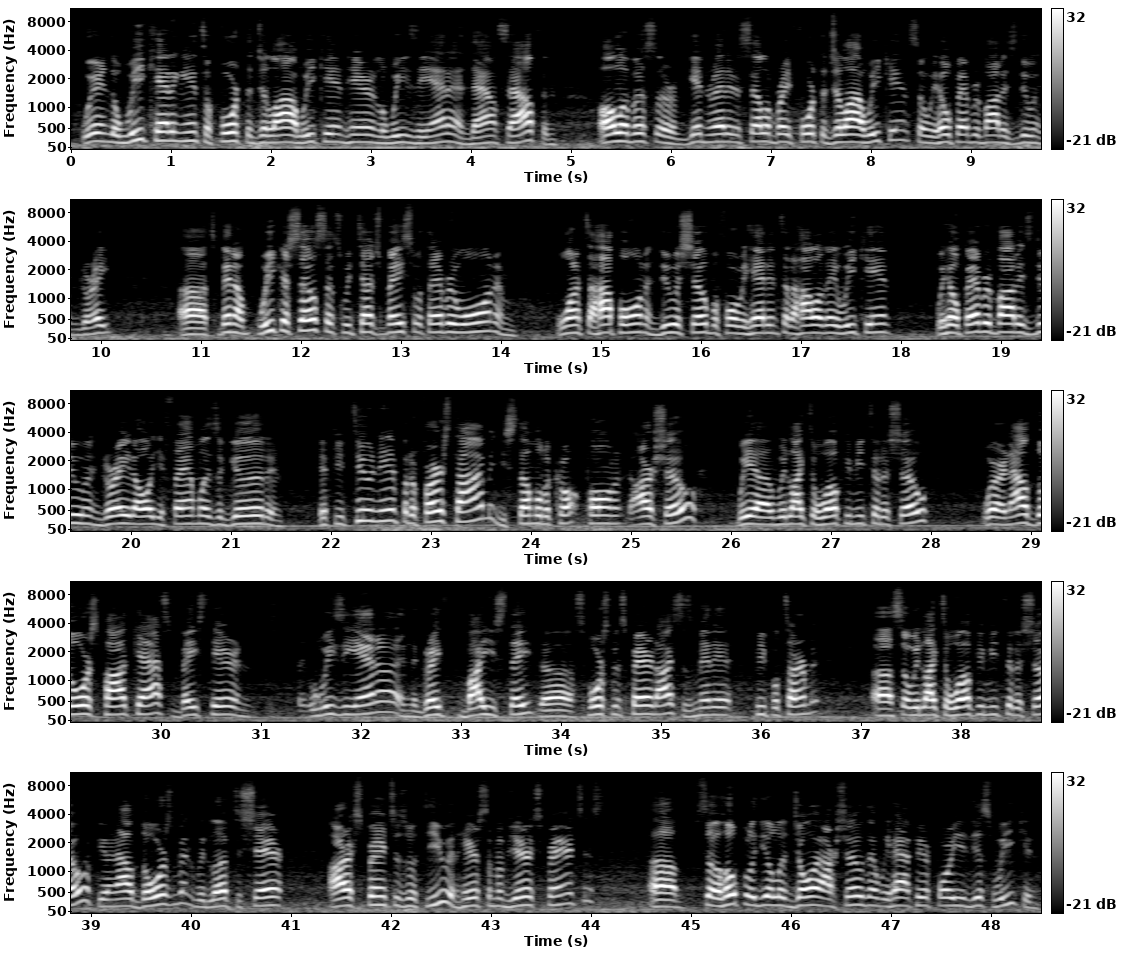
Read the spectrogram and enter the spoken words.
We're in the week heading into 4th of July weekend here in Louisiana and down south. And all of us are getting ready to celebrate 4th of July weekend. So we hope everybody's doing great. Uh, it's been a week or so since we touched base with everyone and wanted to hop on and do a show before we head into the holiday weekend. We hope everybody's doing great. All your families are good. And if you tuned in for the first time and you stumbled upon our show, we, uh, we'd like to welcome you to the show. We're an outdoors podcast based here in Louisiana in the great Bayou State, the sportsman's paradise, as many people term it. Uh, so we'd like to welcome you to the show. If you're an outdoorsman, we'd love to share our experiences with you and hear some of your experiences. Um, so hopefully you'll enjoy our show that we have here for you this week. And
